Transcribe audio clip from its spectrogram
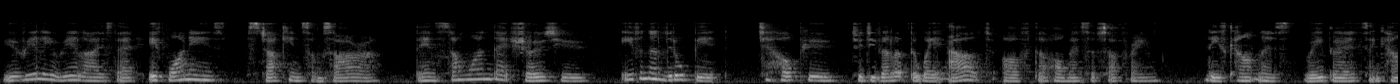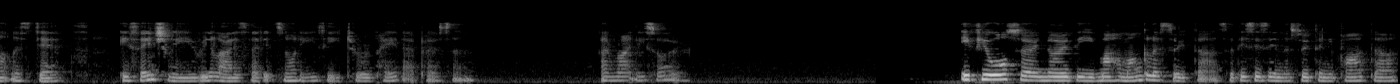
you really realize that if one is stuck in samsara, then someone that shows you even a little bit to help you to develop the way out of the whole mess of suffering, these countless rebirths and countless deaths, essentially you realize that it's not easy to repay that person. And rightly so. If you also know the Mahamangala Sutta, so this is in the Sutta Nipata,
